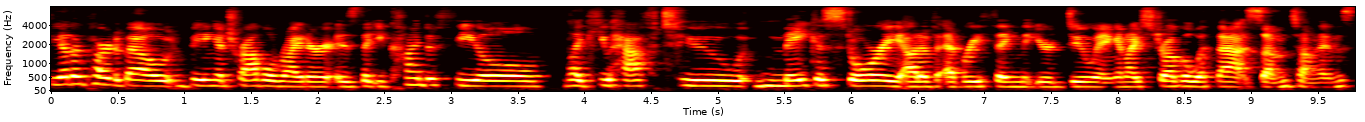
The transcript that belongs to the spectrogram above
the other part about being a travel writer is that you kind of feel like you have to make a story out of everything that you're doing and i struggle with that sometimes.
